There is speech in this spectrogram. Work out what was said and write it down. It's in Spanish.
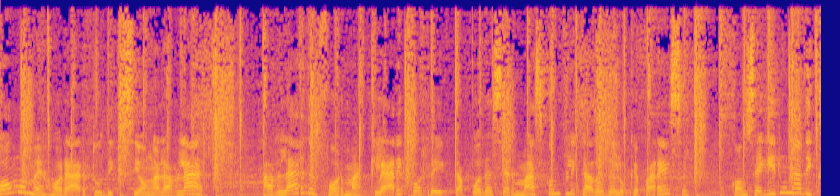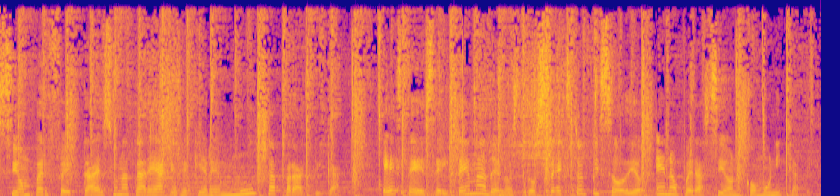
¿Cómo mejorar tu dicción al hablar? Hablar de forma clara y correcta puede ser más complicado de lo que parece. Conseguir una dicción perfecta es una tarea que requiere mucha práctica. Este es el tema de nuestro sexto episodio en Operación Comunícate.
